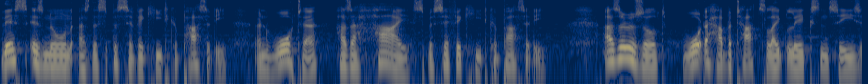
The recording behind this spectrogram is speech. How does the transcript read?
This is known as the specific heat capacity, and water has a high specific heat capacity. As a result, water habitats like lakes and seas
